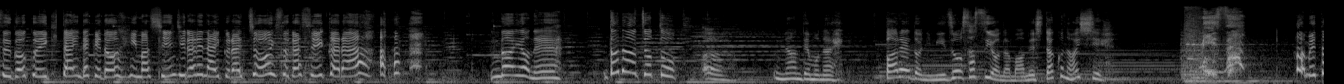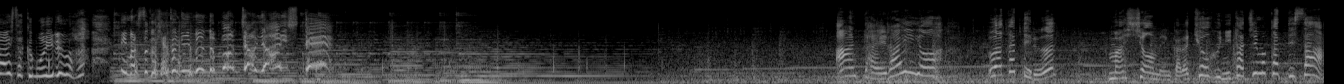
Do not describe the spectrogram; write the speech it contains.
すごく行きたいんだけど今信じられないくらい超忙しいから。だよね。ただちょっとあなんでもない。パレードに水を差すような真似したくないし。水？雨対策もいるわ。今すぐ100人分のポンチョを用意して！あんた偉いよ。分かってる？真正面から恐怖に立ち向かってさ。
